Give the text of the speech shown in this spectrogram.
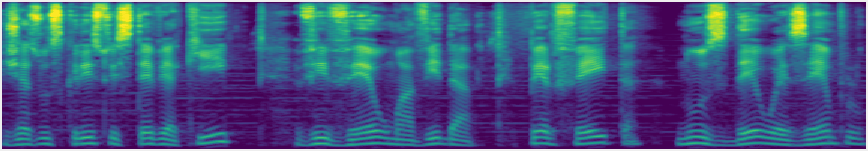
Jesus Cristo esteve aqui, viveu uma vida perfeita, nos deu o exemplo,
